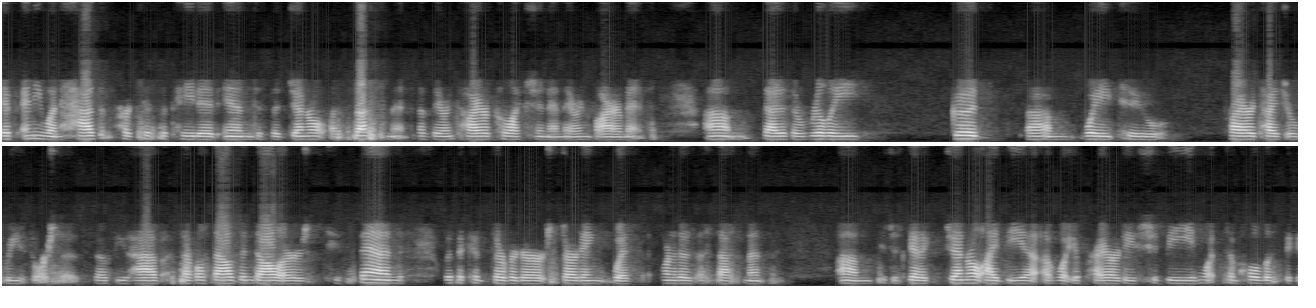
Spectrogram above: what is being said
if anyone hasn't participated in just a general assessment of their entire collection and their environment, um, that is a really good um, way to prioritize your resources. So if you have several thousand dollars to spend with a conservator, starting with one of those assessments, um, to just get a general idea of what your priorities should be and what some holistic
